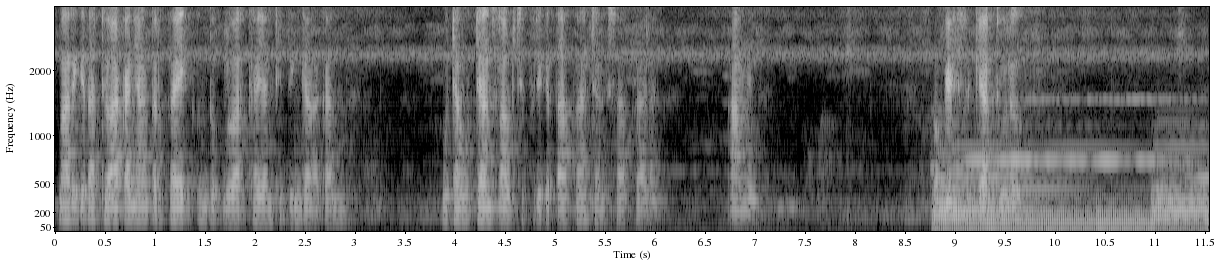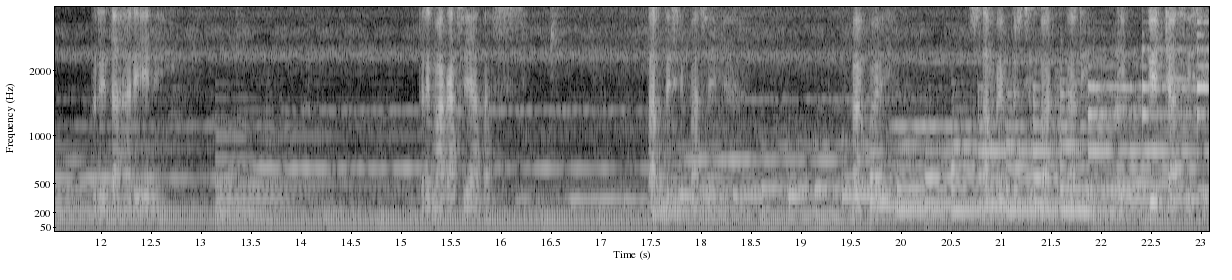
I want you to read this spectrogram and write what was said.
Mari kita doakan yang terbaik untuk keluarga yang ditinggalkan. Mudah-mudahan selalu diberi ketabahan dan kesabaran. Amin. Oke, sekian dulu berita hari ini. Terima kasih atas partisipasinya. Bye bye. Sampai berjumpa kembali di beda sisi.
